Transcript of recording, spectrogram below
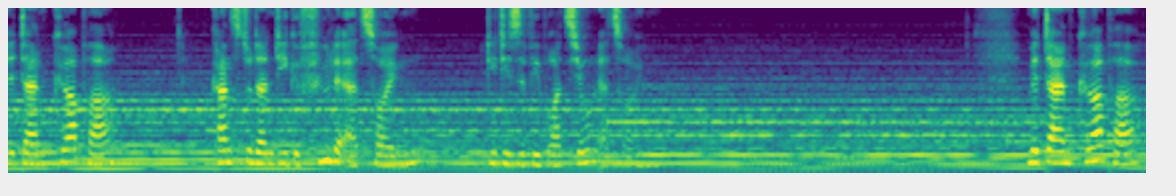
Mit deinem Körper kannst du dann die Gefühle erzeugen, die diese Vibration erzeugen. Mit deinem Körper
